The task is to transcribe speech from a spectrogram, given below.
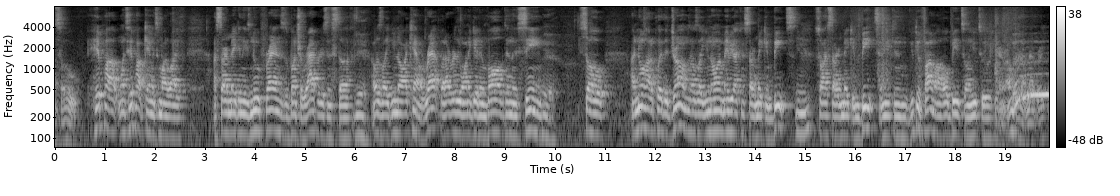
so hip hop once hip hop came into my life, I started making these new friends, a bunch of rappers and stuff. Yeah. I was like, you know, I can't rap, but I really want to get involved in this scene. Yeah. So I knew how to play the drums. I was like, you know what? Maybe I can start making beats. Mhm. So I started making beats, and you can you can find my old beats on YouTube here. I'm gonna never that.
